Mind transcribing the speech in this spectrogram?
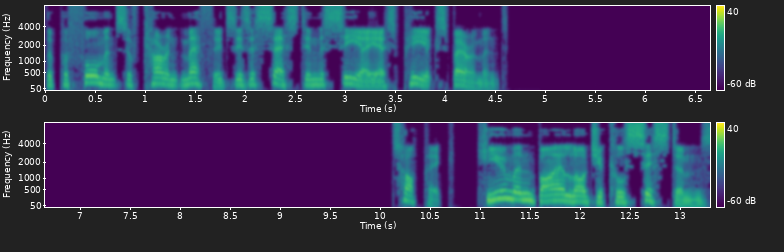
the performance of current methods is assessed in the CASP experiment. Human biological systems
